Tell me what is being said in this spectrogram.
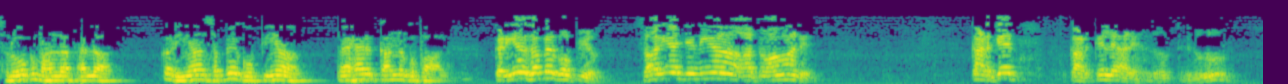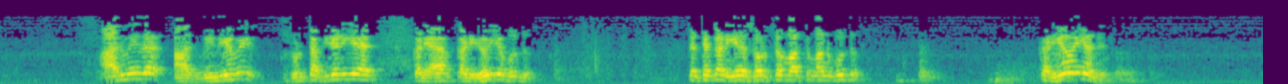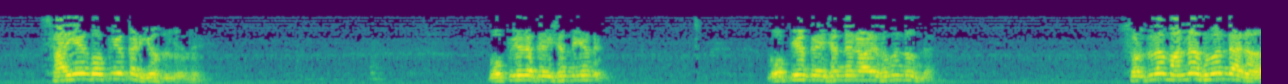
ਸ਼ਲੋਕ ਮਹਲਾ ਪਹਿਲਾ, ਘੜੀਆਂ ਸਭੇ ਗੋਪੀਆਂ, ਪਹਿਰ ਕੰਨ ਗੋਪਾਲ। ਘੜੀਆਂ ਸਭੇ ਗੋਪੀਆਂ, ਸਾਰੀਆਂ ਜਿੰਨੀਆਂ ਆਤਮਾਵਾਂ ਨੇ, ਘੜ ਕੇ ਘੜ ਕੇ ਲਿਆ ਰਹੇ ਨੇ ਉੱਥੇ ਆਦਮੀ ਦਾ, ਆਦਮੀ ਦੀ ਵੀ ਹੁਣ ਤੱਕ ਜਿਹੜੀ ਹੈ, ਘੜਿਆ, ਘੜੀ ਹੋਈ ਹੈ ਬੁੱਧ। ਤੇ ਤੇ ਘੜੀਏ ਸੁਰਤ ਮਤ, ਮਨ ਬੁੱਧ। ਘੜੀਆਂ ਹੋਈਆਂ ਨੇ। ਸਾਰੀਆਂ ਗੋਪੀਆਂ ਘੜੀਆਂ ਹੋਈਆਂ ਨੇ। ਗੋਪੀਆਂ ਦਾ ਕ੍ਰਿਸ਼ਨ ਦੀਆਂ ਨੇ ਗੋਪੀਆਂ ਕ੍ਰਿਸ਼ਨ ਦੇ ਨਾਲ ਸੰਬੰਧ ਹੁੰਦਾ। ਸੁਰਤ ਦਾ ਮਨ ਨਾਲ ਸੰਬੰਧ ਹੈ ਨਾ।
